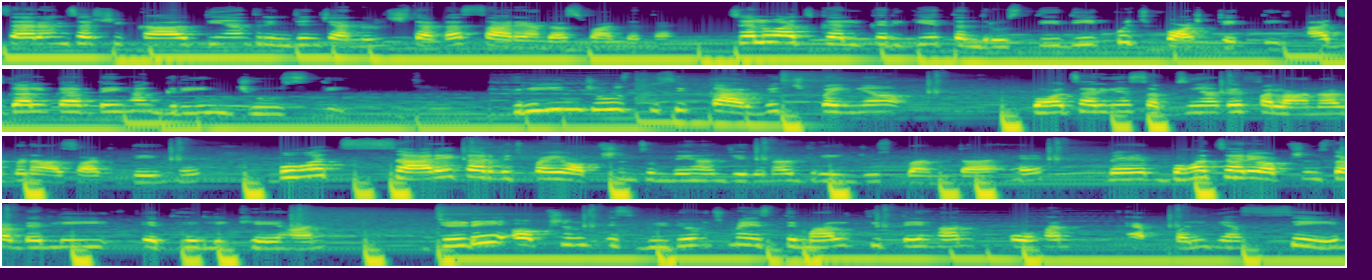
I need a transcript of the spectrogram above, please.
ਸਾਰਿਆਂ ਨੂੰ ਸਤਿ ਸ਼੍ਰੀ ਅਕਾਲ ਤੀਆਂ ਤ੍ਰਿੰਜਨ ਚੈਨਲ ਵਿੱਚ ਤੁਹਾਡਾ ਸਾਰਿਆਂ ਦਾ ਸਵਾਗਤ ਹੈ। ਚਲੋ ਅੱਜ ਗੱਲ ਕਰੀਏ ਤੰਦਰੁਸਤੀ ਦੀ ਕੁਝ ਪੌਸ਼ਟਿਕ ਦੀ। ਅੱਜ ਗੱਲ ਕਰਦੇ ਹਾਂ ਗ੍ਰੀਨ ਜੂਸ ਦੀ। ਗ੍ਰੀਨ ਜੂਸ ਤੁਸੀਂ ਘਰ ਵਿੱਚ ਪਈਆਂ ਬਹੁਤ ਸਾਰੀਆਂ ਸਬਜ਼ੀਆਂ ਤੇ ਫਲਾਂ ਨਾਲ ਬਣਾ ਸਕਦੇ ਹੋ। ਬਹੁਤ ਸਾਰੇ ਘਰ ਵਿੱਚ ਪਏ ਆਪਸ਼ਨਸ ਹੁੰਦੇ ਹਨ ਜਿਹਦੇ ਨਾਲ ਗ੍ਰੀਨ ਜੂਸ ਬਣਦਾ ਹੈ। ਮੈਂ ਬਹੁਤ ਸਾਰੇ ਆਪਸ਼ਨਸ ਤੁਹਾਡੇ ਲਈ ਇੱਥੇ ਲਿਖੇ ਹਨ। ਜਿਹੜੇ ਆਪਸ਼ਨਸ ਇਸ ਵੀਡੀਓ ਵਿੱਚ ਮੈਂ ਇਸਤੇਮਾਲ ਕੀਤੇ ਹਨ, ਉਹ ਹਨ ਐਪਲ ਜਾਂ ਸੇਬ।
